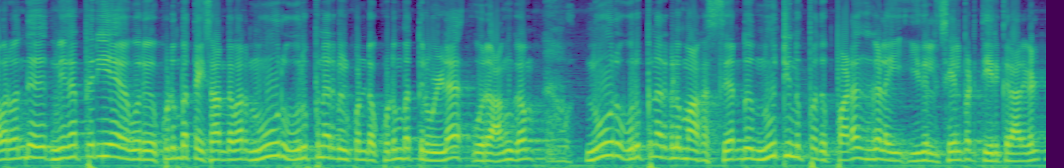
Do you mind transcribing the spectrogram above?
அவர் வந்து மிகப்பெரிய ஒரு குடும்பத்தை சார்ந்தவர் நூறு உறுப்பினர்கள் கொண்ட குடும்பத்தில் உள்ள ஒரு அங்கம். நூறு உறுப்பினர்களுமாக சேர்ந்து நூற்றி முப்பது படகுகளை இதில் செயல்படுத்தி இருக்கிறார்கள்.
